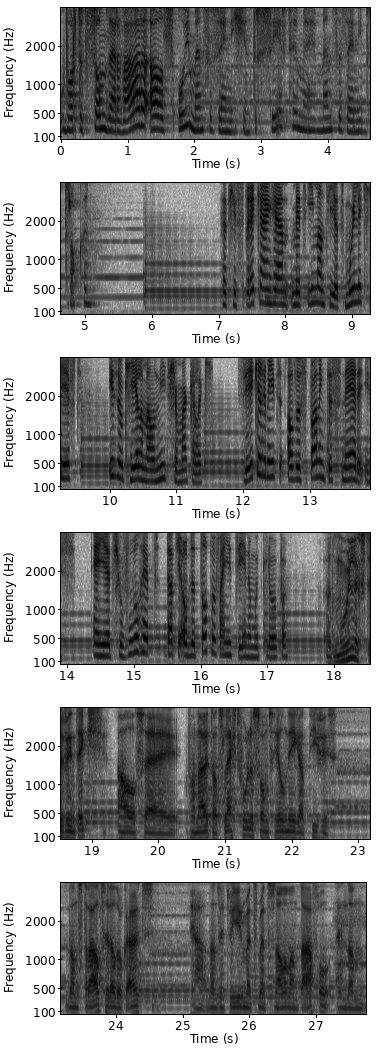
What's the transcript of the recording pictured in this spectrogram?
wordt het soms ervaren als oei, mensen zijn niet geïnteresseerd in mij, mensen zijn niet betrokken. Het gesprek aangaan met iemand die het moeilijk heeft, is ook helemaal niet gemakkelijk. Zeker niet als de spanning te snijden is en je het gevoel hebt dat je op de toppen van je tenen moet lopen. Het moeilijkste vind ik als zij vanuit dat slecht voelen soms heel negatief is. Dan straalt zij dat ook uit. Ja, dan zitten we hier met, met z'n allen aan tafel en dan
